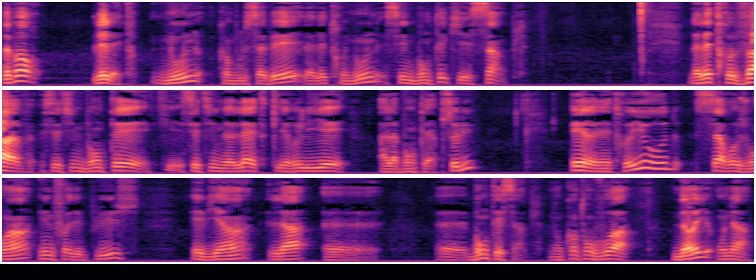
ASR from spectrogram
D'abord, les lettres. Nun, comme vous le savez, la lettre Nun, c'est une bonté qui est simple. La lettre Vav, c'est une bonté, c'est une lettre qui est reliée à la bonté absolue. Et la lettre Yud, ça rejoint une fois de plus eh bien, la euh, euh, bonté simple. Donc, quand on voit Noy, on a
